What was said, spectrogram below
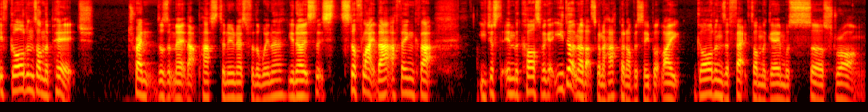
if Gordon's on the pitch, Trent doesn't make that pass to Nunez for the winner. You know, it's, it's stuff like that. I think that you just in the course of a game, you don't know that's going to happen, obviously, but like Gordon's effect on the game was so strong.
